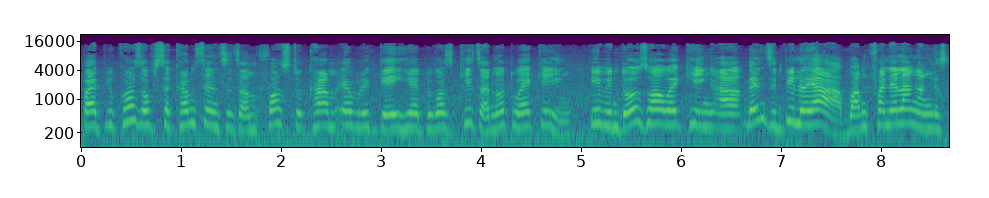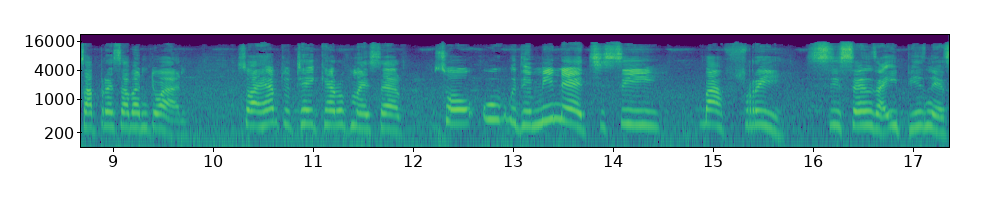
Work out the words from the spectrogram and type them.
But because of circumstances, I'm forced to come every day here because kids are not working. Even those who are working are benza impilo yabo angifanelanga ngisuppress abantwana. So I have to take care of myself. So the minute see ba free sisenza i-business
